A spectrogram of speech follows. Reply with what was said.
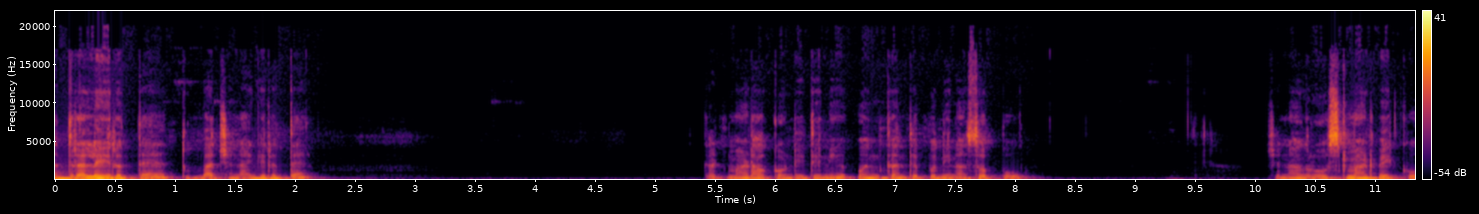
ಅದರಲ್ಲೇ ಇರುತ್ತೆ, ತುಂಬ ಚೆನ್ನಾಗಿರುತ್ತೆ. ಕಟ್ ಮಾಡಿ ಹಾಕ್ಕೊಂಡಿದ್ದೀನಿ ಒಂದು ಕಂತೆ ಪುದೀನ ಸೊಪ್ಪು. ಚೆನ್ನಾಗಿ ರೋಸ್ಟ್ ಮಾಡಬೇಕು.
